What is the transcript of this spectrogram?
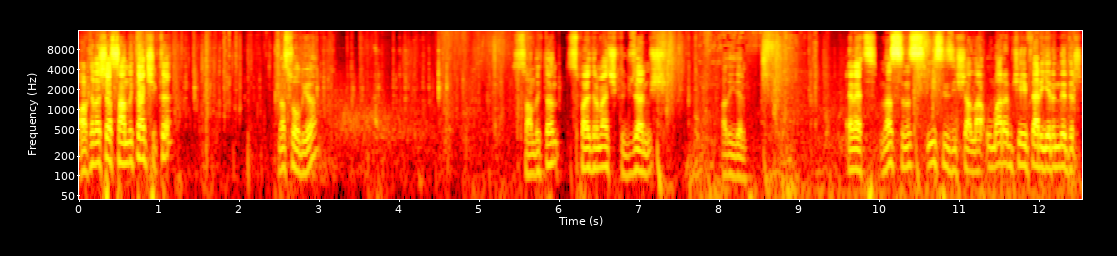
Arkadaşlar sandıktan çıktı. Nasıl oluyor? Sandıktan Spider-Man çıktı. Güzelmiş. Hadi gidelim. Evet. Nasılsınız? İyisiniz inşallah. Umarım keyifler yerindedir.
